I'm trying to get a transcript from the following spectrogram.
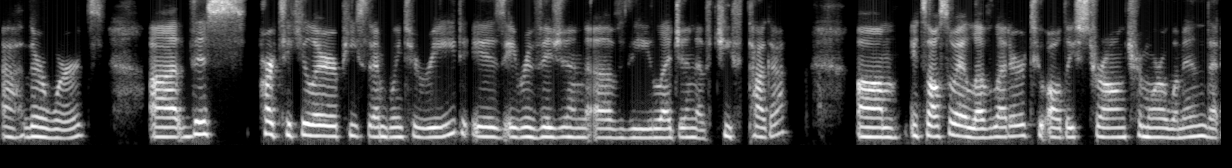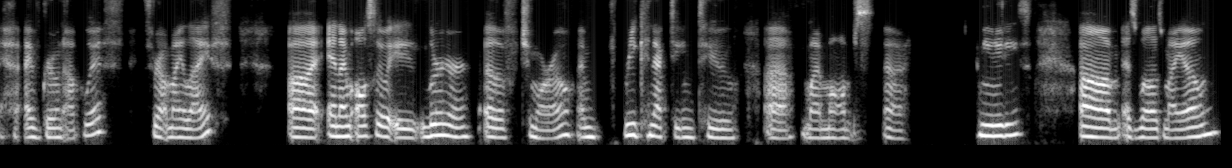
uh, their words. Uh, this particular piece that I'm going to read is a revision of the legend of Chief Taga. Um, it's also a love letter to all the strong Chamorro women that I've grown up with throughout my life. Uh, and I'm also a learner of Chamorro. I'm reconnecting to uh, my mom's uh, communities um, as well as my own.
